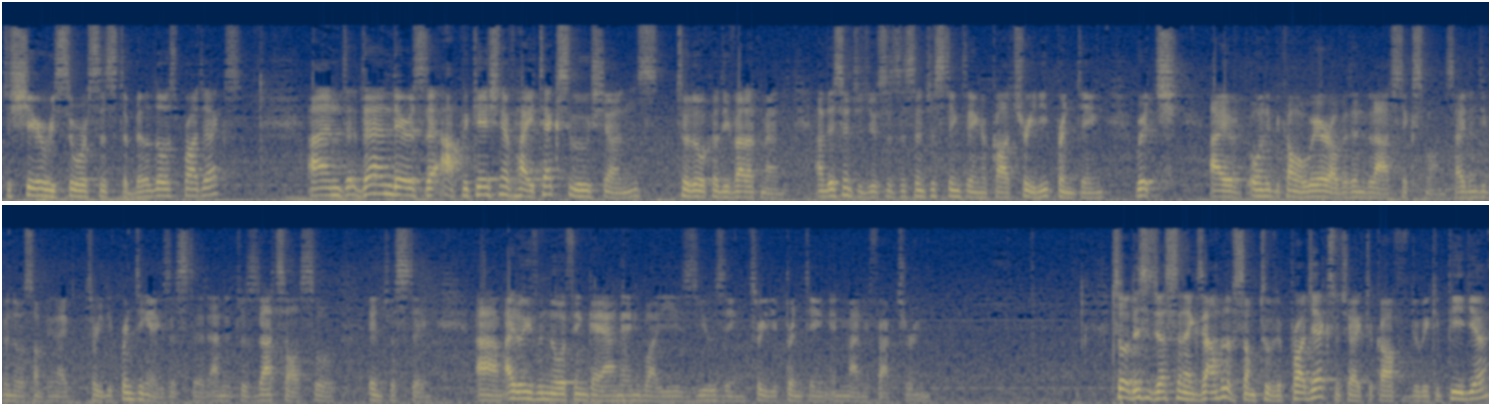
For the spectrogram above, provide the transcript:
to share resources to build those projects. And then there's the application of high tech solutions to local development. And this introduces this interesting thing called 3D printing, which I've only become aware of within the last six months. I didn't even know something like 3D printing existed, and it was that's also interesting. Um, I don't even know if in Guyana anybody is using 3D printing in manufacturing. So this is just an example of some two of the projects which I took off of the Wikipedia.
